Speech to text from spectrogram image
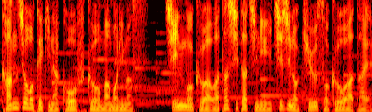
感情的な幸福を守ります。沈黙は私たちに一時の休息を与え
